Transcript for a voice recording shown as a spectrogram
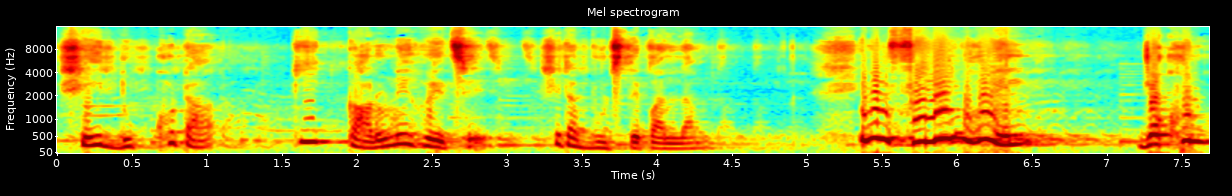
সেই দুঃখটা কি কারণে হয়েছে সেটা বুঝতে পারলাম। এবং ফিলিং হুইল যখন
